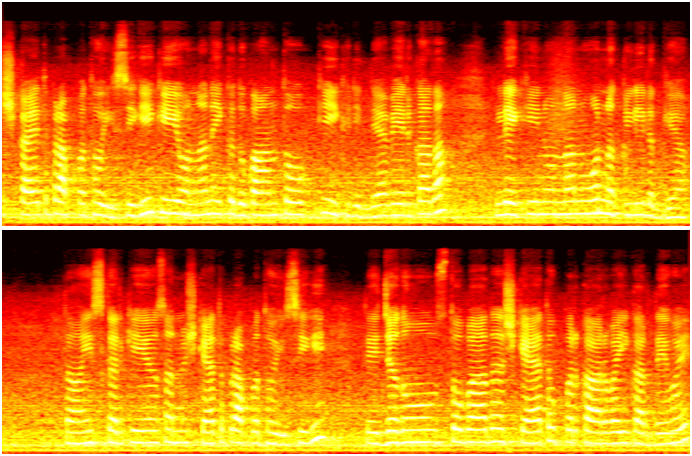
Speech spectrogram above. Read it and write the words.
ਸ਼ਿਕਾਇਤ ਪ੍ਰਾਪਤ ਹੋਈ ਸੀਗੀ ਕਿ ਉਹਨਾਂ ਨੇ ਇੱਕ ਦੁਕਾਨ ਤੋਂ ਘੀ ਖਰੀਦਿਆ, ਵੇਰਕਾ ਦਾ, ਲੇਕਿਨ ਉਹਨਾਂ ਨੂੰ ਉਹ ਨਕਲੀ ਲੱਗਿਆ। ਤਾਂ ਇਸ ਕਰਕੇ ਉਹ ਸਾਨੂੰ ਸ਼ਿਕਾਇਤ ਪ੍ਰਾਪਤ ਹੋਈ ਸੀਗੀ ਤੇ ਜਦੋਂ ਉਸ ਤੋਂ ਬਾਅਦ ਸ਼ਿਕਾਇਤ ਉੱਪਰ ਕਾਰਵਾਈ ਕਰਦੇ ਹੋਏ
